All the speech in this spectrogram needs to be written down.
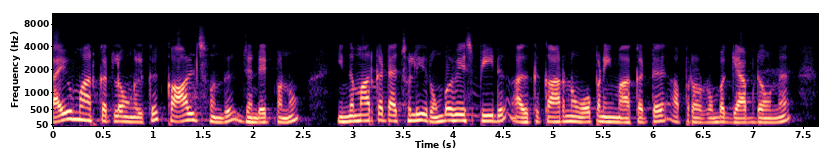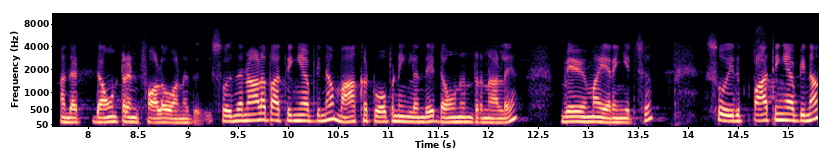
லைவ் மார்க்கெட்டில் உங்களுக்கு கால்ஸ் வந்து ஜென்ரேட் பண்ணும். இந்த மார்க்கெட் ஆக்சுவலி ரொம்பவே ஸ்பீடு அதுக்கு காரணம் ஓப்பனிங் மார்க்கெட்டு அப்புறம் ரொம்ப கேப் டவுனு அந்த டவுன் ட்ரெண்ட் ஃபாலோ ஆனது. ஸோ இதனால் பார்த்தீங்க அப்படின்னா மார்க்கெட் ஓப்பனிங்லேருந்தே டவுனுன்றனால வேகமாக இறங்கிடுச்சு. ஸோ இது பார்த்தீங்க அப்படின்னா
